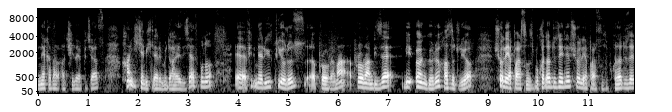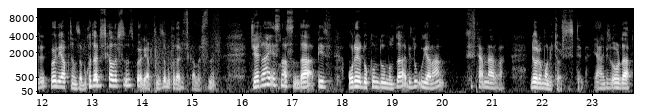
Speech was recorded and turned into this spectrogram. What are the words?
ne kadar açıyla yapacağız, hangi kemiklere müdahale edeceğiz bunu e, filmleri yüklüyoruz e, programa. Program bize bir öngörü hazırlıyor. Şöyle yaparsınız bu kadar düzelir, şöyle yaparsınız bu kadar düzelir. Böyle yaptığınızda bu kadar risk alırsınız, böyle yaptığınızda bu kadar risk alırsınız. Cerrahi esnasında biz oraya dokunduğumuzda bizi uyaran sistemler var. Nöromonitör sistemi. Yani biz orada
